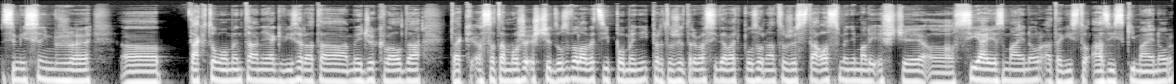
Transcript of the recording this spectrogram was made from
si myslím, že uh, takto momentálne, ak vyzerá tá Major Kvalda, tak sa tam môže ešte dosť veľa vecí pomeniť, pretože treba si dávať pozor na to, že stále sme nemali ešte uh, CIS minor a takisto azijský minor,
